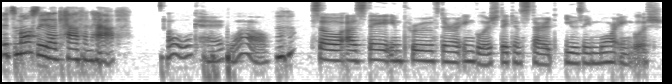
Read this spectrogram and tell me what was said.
it's mostly like half and half. Oh, okay. Wow. Mm-hmm. So as they improve their English, they can start using more English.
